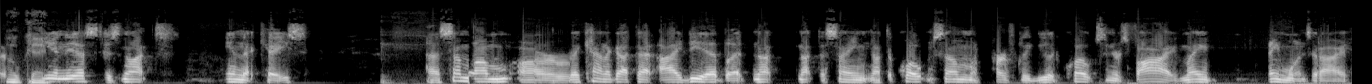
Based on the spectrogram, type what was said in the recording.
uh, Okay. in this is not in that case. Uh, some of them are they kind of got that idea, but not not the same, not the quote. And some are perfectly good quotes. And there's five main main ones that I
